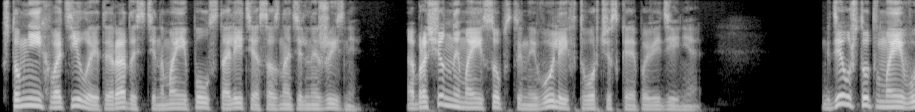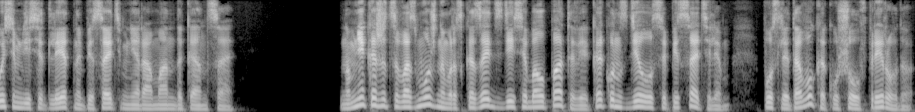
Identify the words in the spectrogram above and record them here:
что мне и хватило этой радости на мои полстолетия сознательной жизни, обращенной моей собственной волей в творческое поведение. Где уж тут в мои 80 лет написать мне роман до конца? Но мне кажется возможным рассказать здесь об Алпатове, как он сделался писателем после того, как ушел в природу.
